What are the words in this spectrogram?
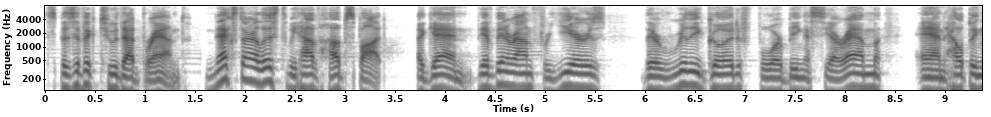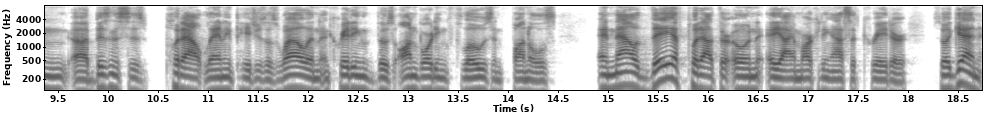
specific to that brand. Next on our list, we have HubSpot. Again, they've been around for years. They're really good for being a CRM and helping uh, businesses put out landing pages as well and, and creating those onboarding flows and funnels. And now they have put out their own AI marketing asset creator. So again,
